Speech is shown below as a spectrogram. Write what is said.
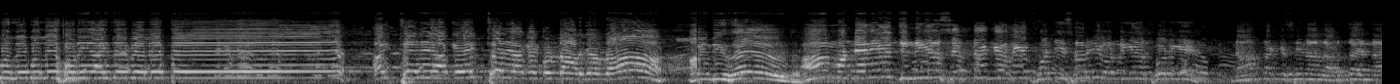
ਬੱਲੇ ਬੱਲੇ ਹੋਣੀ ਆਈ ਦੇ ਮੇਲੇ ਤੇ। ਇੱਥੇ ਜਾ ਕੇ ਇੱਥੇ ਜਾ ਕੇ ਗੁੰਡਾ ਅੜ ਜਾਂਦਾ ਪੈਂਦੀ ਰੇਡ। ਆ ਮੁੰਡੇ ਦੀਆਂ ਜਿੰਨੀਆਂ ਸਿਫਤਾਂ ਕਰਦੇ ਆ ਫੌਜੀ ਸਾਹਿਬ ਜੀ ਓਨੀਆਂ ਥੋੜੀਆਂ ਨਾ ਤਾਂ ਕਿਸੇ ਨਾਲ ਲੜਦਾ ਹੈ ਨਾ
